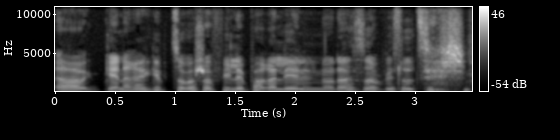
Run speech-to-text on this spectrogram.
Äh, generell gibt es aber schon viele Parallelen, oder? So ein bisschen zwischen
